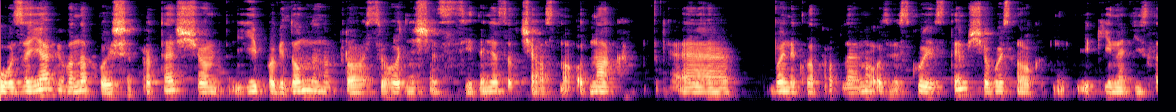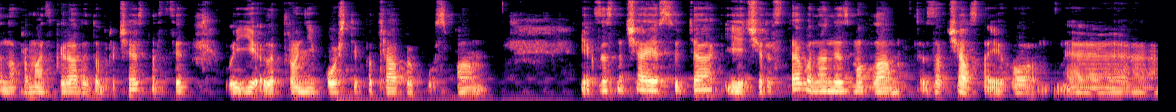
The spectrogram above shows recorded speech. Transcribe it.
У заяві вона пише про те, що їй повідомлено про сьогоднішнє засідання завчасно. Однак е, виникла проблема у зв'язку із тим, що висновок, який надіслано громадської ради доброчесності, у її електронній пошті потрапив у спам. Як зазначає суддя, і через те вона не змогла завчасно його е,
